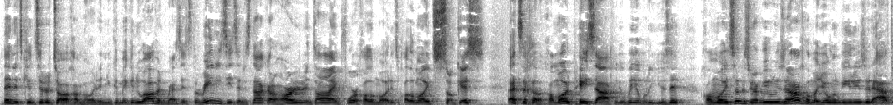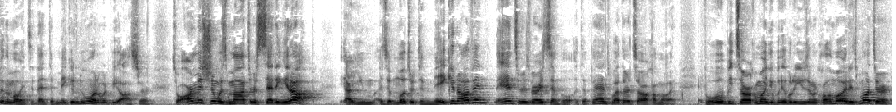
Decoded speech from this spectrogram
then it's considered cholamoid, and you can make a new oven. Whereas it's the rainy season, it's not going to harden in time for cholamoid. It's cholamoid sukkis. That's the chilak. Cholamoid pesach, you'll be able to use it. Cholamoid sukkis, you're not going to be able to use it. You're going to be able to use it after the moed. So then to make a new one would be aser. So our mission was matter setting it up. Are you, is it mutter to make an oven? The answer is very simple. It depends whether it's tzarech hamoed. If it will be tzarech hamoed, you'll be able to use it on kol It's mutter,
